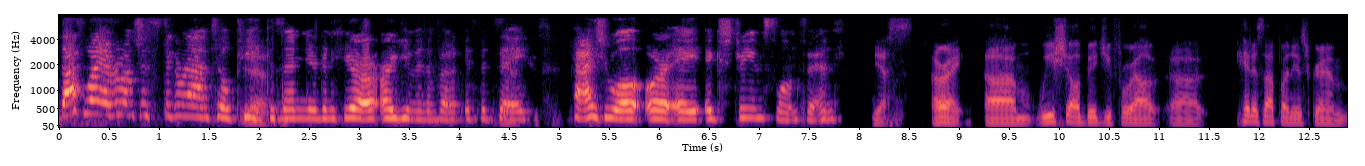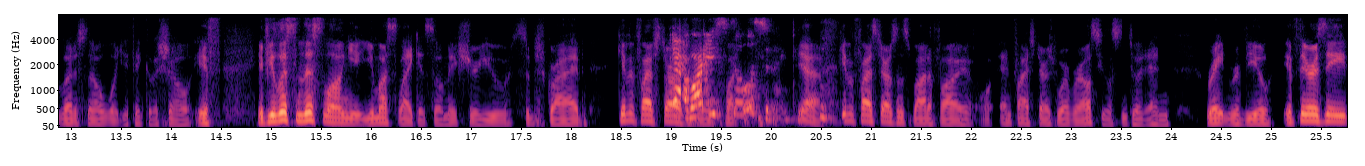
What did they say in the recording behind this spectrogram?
That's why everyone should stick around until P, Yeah. because then you're gonna hear our argument about if it's yeah, a casual or a extreme Sloan fan. Yes. All right. Um, we shall bid you farewell. Uh, hit us up on Instagram. Let us know what you think of the show. If if you listen this long, you you must like it. So make sure you subscribe, give it five stars. Yeah, why are you still listening? Yeah, give it five stars on Spotify and five stars wherever else you listen to it, and rate and review. If there is a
